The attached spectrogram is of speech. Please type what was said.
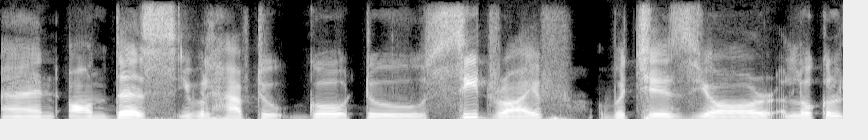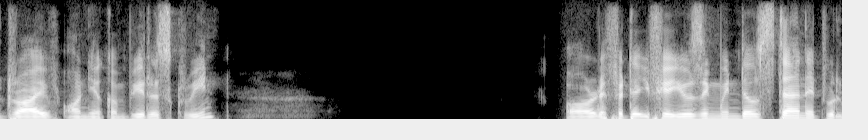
And on this you will have to go to C drive which is your local drive on your computer screen. Or if it if you're using Windows 10 it will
